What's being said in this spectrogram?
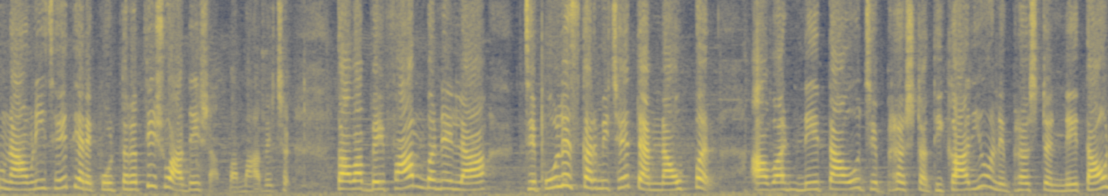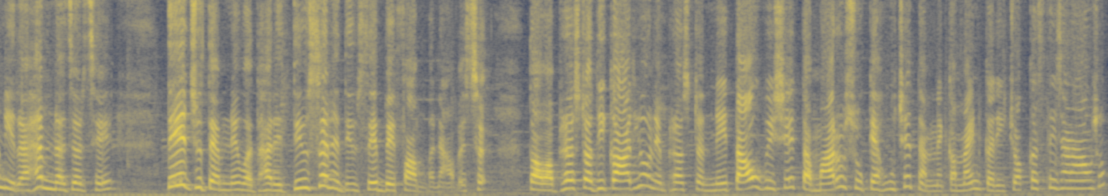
સુનાવણી છે, ત્યારે કોર્ટ તરફથી શું આદેશ આપવામાં આવે છે? તો આવા બેફામ બનેલા જે પોલીસ કર્મી છે, તેમના ઉપર આવા નેતાઓ જે ભ્રષ્ટ અધિકારીઓ અને ભ્રષ્ટ નેતાઓની રહેમ નજર છે, તે જ તેમને વધારે દિવસે ને દિવસે બેફામ બનાવે છે. તો આવા ભ્રષ્ટ અધિકારીઓ અને ભ્રષ્ટ નેતાઓ વિશે તમારું શું કહેવું છે, તેમને કમેન્ટ કરી ચોક્કસથી જણાવજો.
